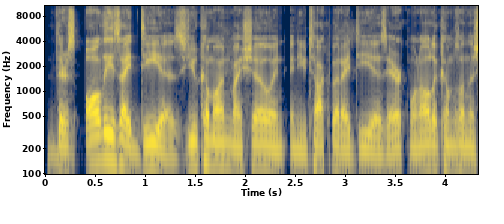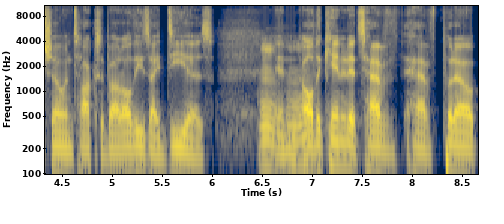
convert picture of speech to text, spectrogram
there's all these ideas. You come on my show and, and you talk about ideas. Eric Wynalda comes on the show and talks about all these ideas. Mm-hmm. And all the candidates have have put out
